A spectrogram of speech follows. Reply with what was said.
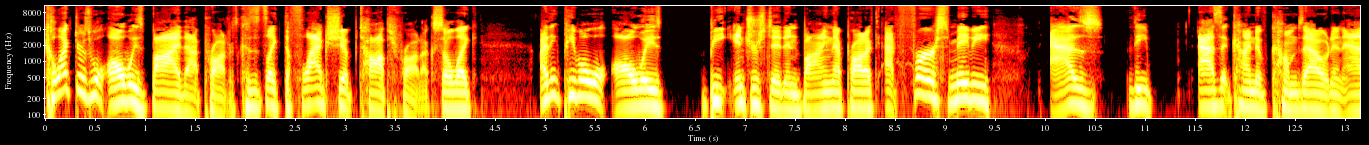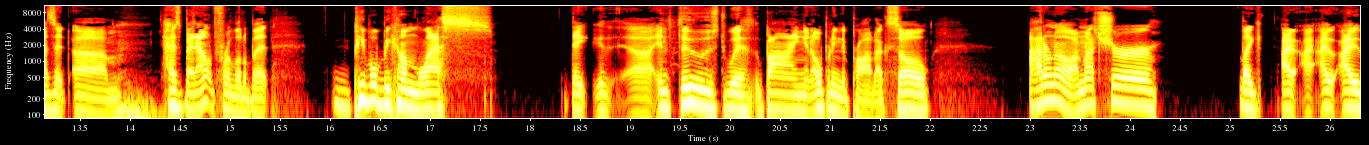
collectors will always buy that product because it's like the flagship Topps product. So like I think people will always be interested in buying that product at first maybe as the as it kind of comes out and as it um has been out for a little bit people become less they uh, enthused with buying and opening the product so i don't know i'm not sure like i i i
